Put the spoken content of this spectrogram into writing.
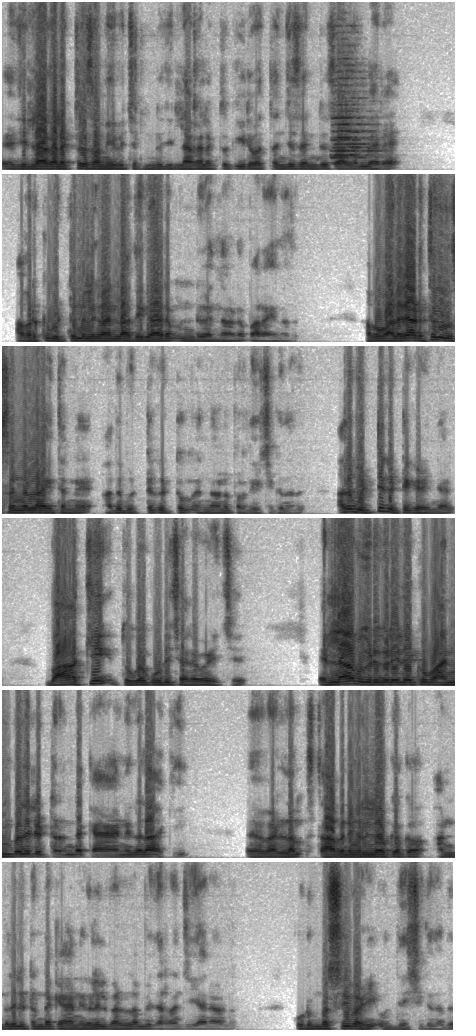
ജില്ലാ കലക്ടറെ സമീപിച്ചിട്ടുണ്ട്. ജില്ലാ കലക്ടർക്ക് ഇരുപത്തഞ്ച് സെന്റ് സ്ഥലം വരെ അവർക്ക് വിട്ടു നൽകാനുള്ള അധികാരം ഉണ്ട് എന്നാണ് പറയുന്നത്. അപ്പോൾ വളരെ അടുത്ത ദിവസങ്ങളിലായി തന്നെ അത് വിട്ടു കിട്ടും എന്നാണ് പ്രതീക്ഷിക്കുന്നത്. അത് വിട്ടു കിട്ടിക്കഴിഞ്ഞാൽ ബാക്കി തുക കൂടി ചെലവഴിച്ച് എല്ലാ വീടുകളിലേക്കും അൻപത് ലിറ്ററിന്റെ ക്യാനുകളാക്കി വെള്ളം സ്ഥാപനങ്ങളിലേക്കൊക്കെ അൻപത് ലിറ്ററിന്റെ ക്യാനുകളിൽ വെള്ളം വിതരണം ചെയ്യാനാണ് കുടുംബശ്രീ വഴി ഉദ്ദേശിക്കുന്നത്.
